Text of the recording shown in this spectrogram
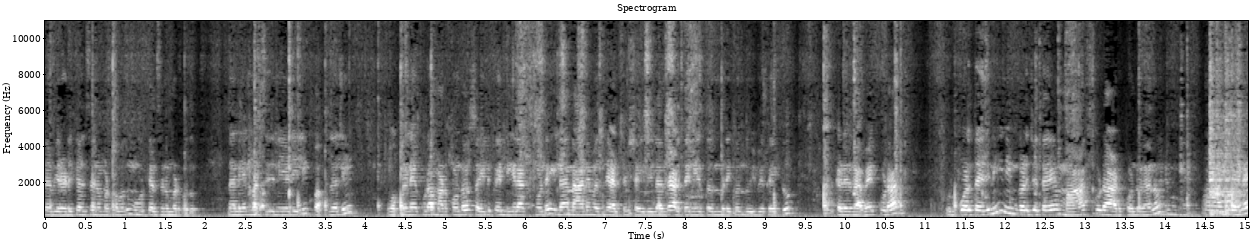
ನಾವು ಎರಡು ಕೆಲಸನೂ ಮಾಡ್ಕೋಬೋದು, ಮೂರು ಕೆಲಸನೂ ಮಾಡ್ಬೋದು. ನಾನು ಏನು ಮಾಡ್ತಿದ್ದೀನಿ ಹೇಳಿ, ಇಲ್ಲಿ ಪಕ್ಕದಲ್ಲಿ ಒಗ್ಗರಣೆ ಕೂಡ ಮಾಡಿಕೊಂಡು ಸೈಡ್ ಕೈ ನೀರು ಹಾಕ್ಕೊಂಡೆ ಇಲ್ಲ, ನಾನೇ ಮೊದಲೇ ಅಳತೆ ಶೈಲಿ ಇಲ್ಲ ಅಂದರೆ ಅಳತೆ ನೀರು ತಂದು ಮಡಿಕೊಂಡು ಉಯ್ಬೇಕಾಯ್ತು. ಈ ಕಡೆ ರವೆ ಕೂಡ ಹುರ್ಕೊಳ್ತಾ ಇದ್ದೀನಿ. ನಿಮ್ಗಳ ಜೊತೆ ಮಾತು ಕೂಡ ಆಡ್ಕೊಂಡು ನಾನು ಆಮೇಲೆ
